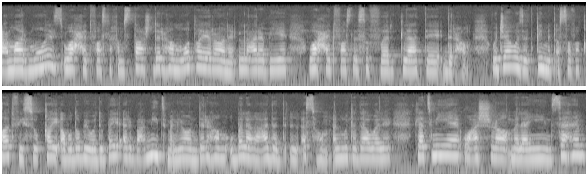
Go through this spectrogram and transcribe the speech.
إعمار مولز 1.15 درهم وطيران العربية 1 1.03 درهم. وتجاوزت قيمة الصفقات في سوقي أبو ظبي ودبي 400 مليون درهم وبلغ عدد الأسهم المتداولة 310 ملايين سهم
